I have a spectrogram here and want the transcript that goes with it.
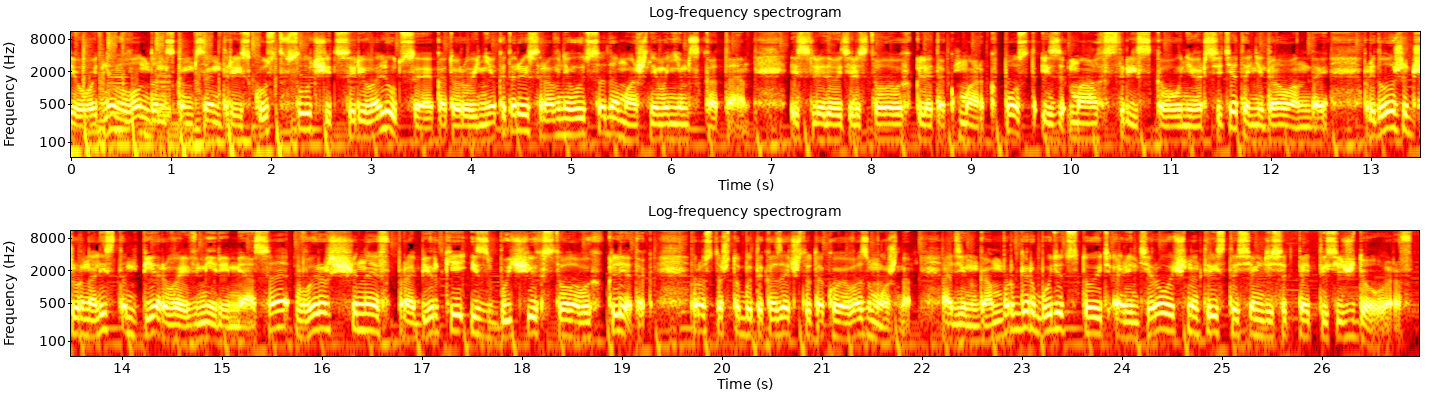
Сегодня в Лондонском центре искусств случится революция, которую некоторые сравнивают с одомашниванием скота. Исследователь стволовых клеток Марк Пост из Маахстрийского университета Нидерланды предложит журналистам первое в мире мясо, выращенное в пробирке из бычьих стволовых клеток, просто чтобы доказать, что такое возможно. Один гамбургер будет стоить ориентировочно 375 тысяч долларов.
